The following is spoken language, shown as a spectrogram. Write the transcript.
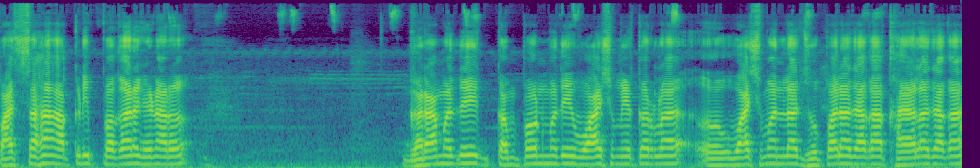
पाच सहा आकडी पगार घेणारं घरामध्ये कंपाऊंडमध्ये वॉशमेकरला वॉचमनला झोपायला जागा खायला जागा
